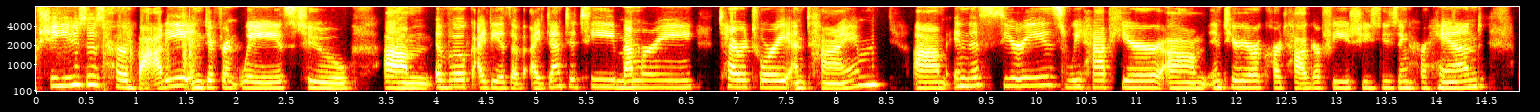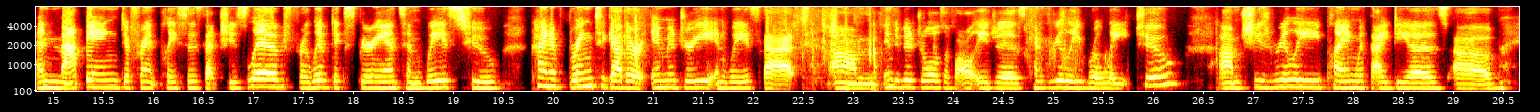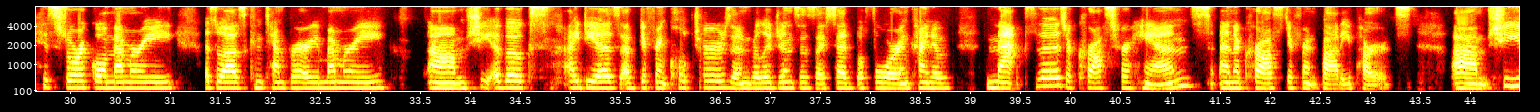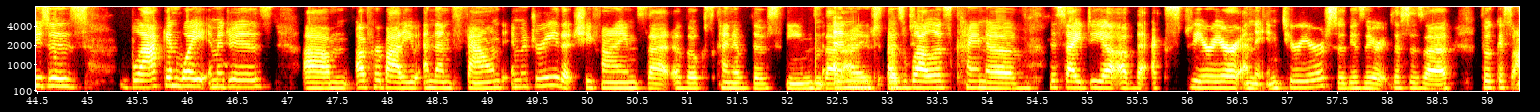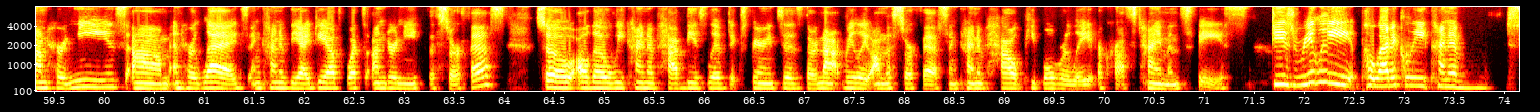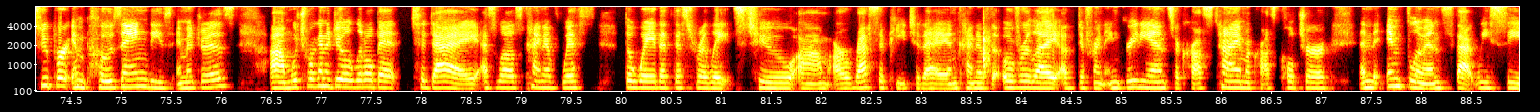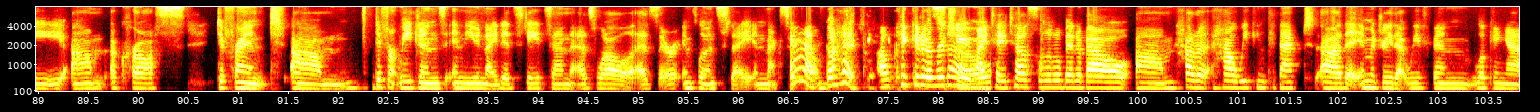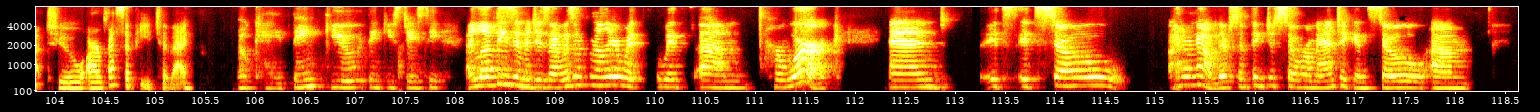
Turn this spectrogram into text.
She uses her body in different ways to um, evoke ideas of identity, memory, territory, and time. Um, in this series, we have here um, interior cartography. She's using her hand and mapping different places that she's lived for lived experience and ways to kind of bring together imagery in ways that um, individuals of all ages can really relate to. Um, she's really playing with ideas of historical memory as well as contemporary memory. Um, she evokes ideas of different cultures and religions, as I said before, and kind of maps those across her hands and across different body parts. Um, she uses black and white images um, of her body and then found imagery that she finds that evokes kind of those themes that and as well as kind of this idea of the exterior and the interior. So these are this is a focus on her knees um, and her legs and kind of the idea of what's underneath the surface. So although we kind of have these lived experiences they're not really on the surface and kind of how people relate across time and space. She's really poetically kind of superimposing these images, um, which we're going to do a little bit today, as well as kind of with the way that this relates to um, our recipe today and kind of the overlay of different ingredients across time, across culture, and the influence that we see um, across different um, different regions in the United States and as well as their influence today in Mexico. Yeah, go ahead. I'll kick it over so, to you, Maite. Tell us a little bit about um, how to how we can connect uh, the imagery that we've been looking at to our recipe today. Okay, thank you, thank you, Stacie. I love these images. I wasn't familiar with with um, her work, and it's it's so I don't know. There's something just so romantic and so um,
